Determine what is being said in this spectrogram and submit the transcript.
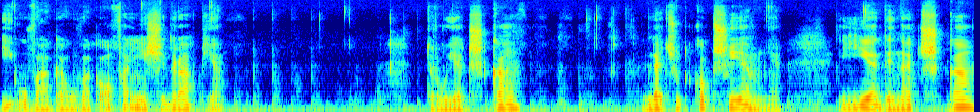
I uwaga, uwaga, o fajnie się drapie. Trójeczka, leciutko przyjemnie. Jedyneczka,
